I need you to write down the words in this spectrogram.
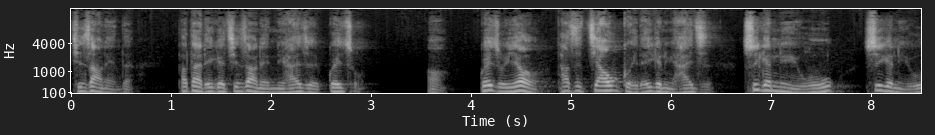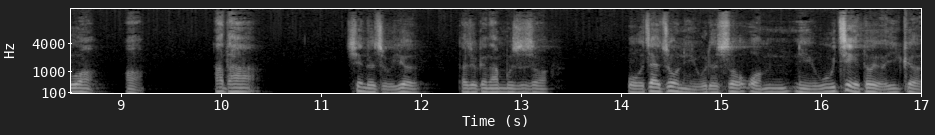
青少年的，他带了一个青少年女孩子归主，哦，归主以后，她是交鬼的一个女孩子，是一个女巫，是一个女巫哦，哦，那他信了主以后，他就跟他牧师说，我在做女巫的时候，我们女巫界都有一个。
